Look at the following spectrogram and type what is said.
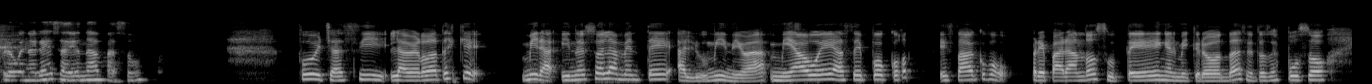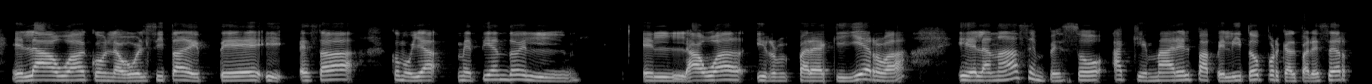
pero bueno, gracias a Dios nada pasó. Pucha, sí, la verdad es que, mira, y no es solamente aluminio, ¿ah? Mi abue hace poco estaba como preparando su té en el microondas, entonces puso el agua con la bolsita de té y estaba como ya metiendo el, el agua para que hierva y de la nada se empezó a quemar el papelito porque al parecer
